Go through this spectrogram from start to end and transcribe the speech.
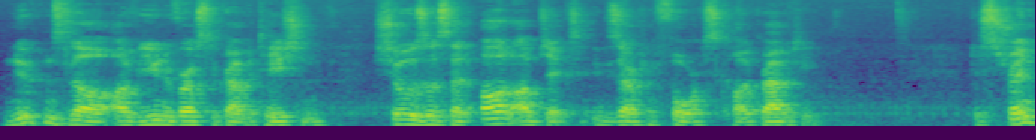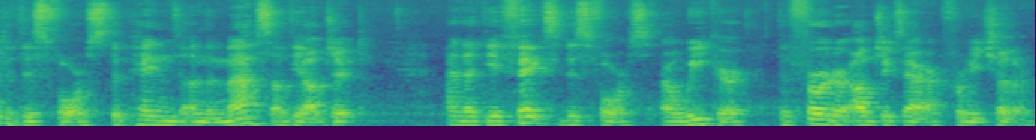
Newton's law of universal gravitation shows us that all objects exert a force called gravity. The strength of this force depends on the mass of the object and that the effects of this force are weaker the further objects are from each other.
